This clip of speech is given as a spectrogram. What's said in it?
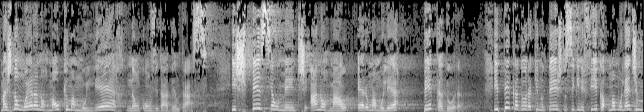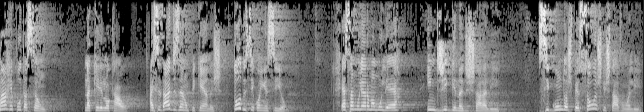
mas não era normal que uma mulher não convidada entrasse. Especialmente anormal era uma mulher pecadora. E pecadora aqui no texto significa uma mulher de má reputação naquele local. As cidades eram pequenas, todos se conheciam. Essa mulher era uma mulher indigna de estar ali segundo as pessoas que estavam ali.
